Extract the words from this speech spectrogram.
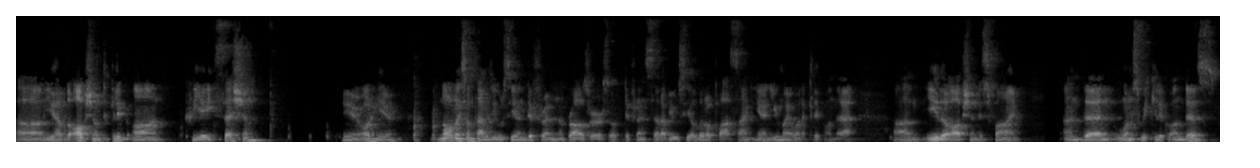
uh, you have the option to click on create session here or here. Normally, sometimes you will see in different browsers or different setup, you will see a little plus sign here and you might want to click on that. Um, either option is fine. And then once we click on this,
